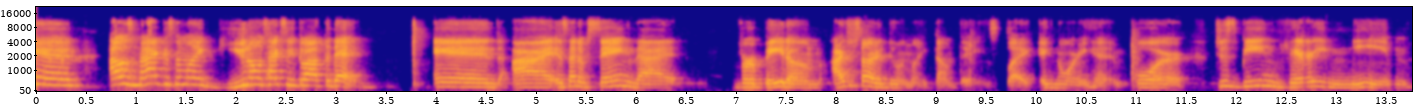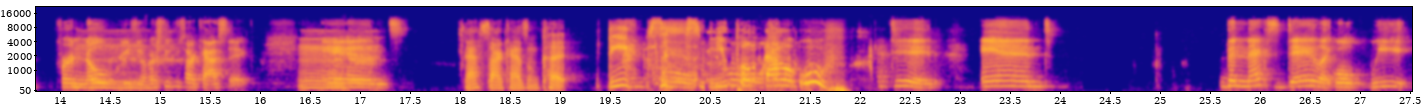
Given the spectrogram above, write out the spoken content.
And I was mad because I'm like, you don't text me throughout the day. And I, instead of saying that verbatim, I just started doing like dumb things, like ignoring him or just being very mean for mm. no reason or mm. super sarcastic. Mm. And that sarcasm cut deep. when you pulled out, oof. I did. And the next day, like, well, we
